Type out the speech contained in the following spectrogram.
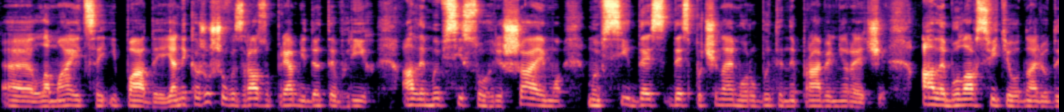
е, ламається і падає. Я не кажу, що ви зразу прям йдете в гріх, але ми всі согрішаємо, ми всі десь, десь починаємо робити неправильні речі. Але була в світі одна людина,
